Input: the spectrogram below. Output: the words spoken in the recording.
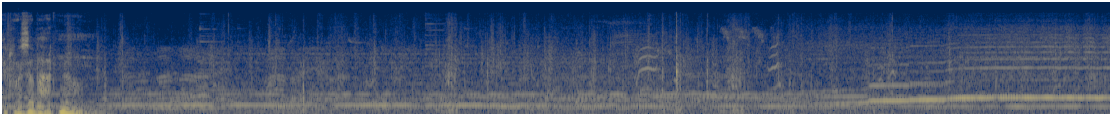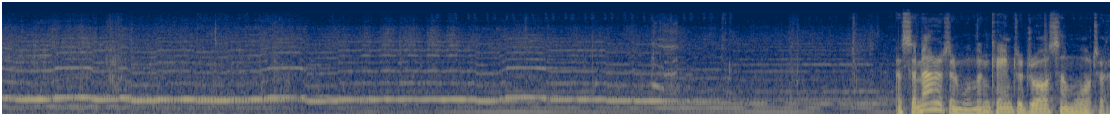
It was about noon. A Samaritan woman came to draw some water.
